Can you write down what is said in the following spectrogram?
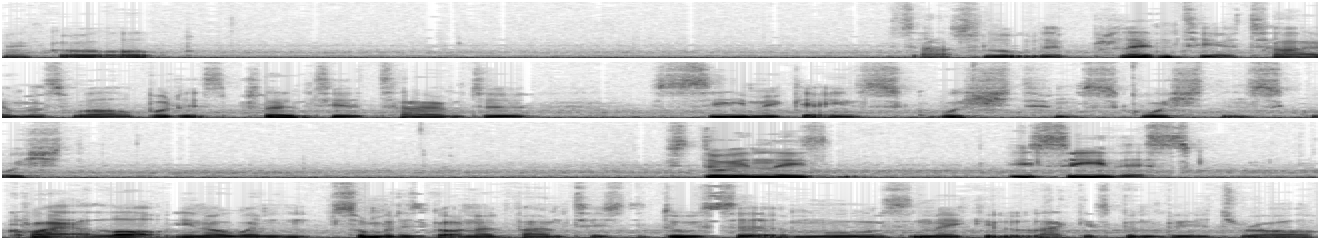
I go up, it's absolutely plenty of time as well, but it's plenty of time to see me getting squished and squished and squished. It's doing these, you see this quite a lot, you know, when somebody's got an advantage to do certain moves and make it look like it's going to be a draw,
